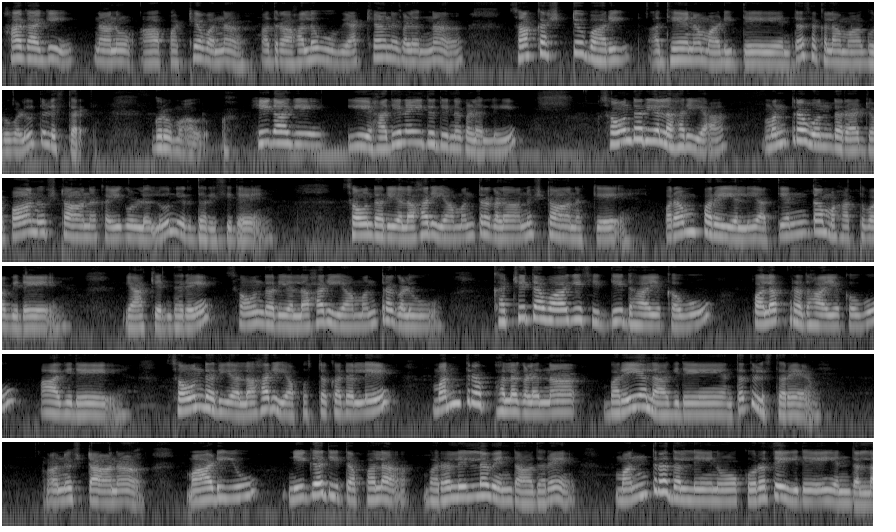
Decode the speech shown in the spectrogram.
ಹಾಗಾಗಿ ನಾನು ಆ ಪಠ್ಯವನ್ನು ಅದರ ಹಲವು ವ್ಯಾಖ್ಯಾನಗಳನ್ನು ಸಾಕಷ್ಟು ಬಾರಿ ಅಧ್ಯಯನ ಮಾಡಿದ್ದೆ ಅಂತ ಸಕಲಾಮ ಗುರುಗಳು ತಿಳಿಸ್ತಾರೆ. ಗುರುಮ ಅವರು ಹೀಗಾಗಿ ಈ ಹದಿನೈದು ದಿನಗಳಲ್ಲಿ ಸೌಂದರ್ಯ ಲಹರಿಯ ಮಂತ್ರವೊಂದರ ಜಪಾನುಷ್ಠಾನ ಕೈಗೊಳ್ಳಲು ನಿರ್ಧರಿಸಿದೆ. ಸೌಂದರ್ಯ ಲಹರಿಯ ಮಂತ್ರಗಳ ಅನುಷ್ಠಾನಕ್ಕೆ ಪರಂಪರೆಯಲ್ಲಿ ಅತ್ಯಂತ ಮಹತ್ವವಿದೆ. ಯಾಕೆಂದರೆ ಸೌಂದರ್ಯ ಲಹರಿಯ ಮಂತ್ರಗಳು ಖಚಿತವಾಗಿ ಸಿದ್ಧಿದಾಯಕವೂ ಫಲಪ್ರದಾಯಕವೂ ಆಗಿದೆ. ಸೌಂದರ್ಯ ಲಹರಿಯ ಪುಸ್ತಕದಲ್ಲೇ ಮಂತ್ರ ಫಲಗಳನ್ನು ಬರೆಯಲಾಗಿದೆ ಅಂತ ತಿಳಿಸ್ತಾರೆ. ಅನುಷ್ಠಾನ ಮಾಡಿಯೂ ನಿಗದಿತ ಫಲ ಬರಲಿಲ್ಲವೆಂದಾದರೆ ಮಂತ್ರದಲ್ಲೇನೋ ಕೊರತೆ ಇದೆ ಎಂದಲ್ಲ.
